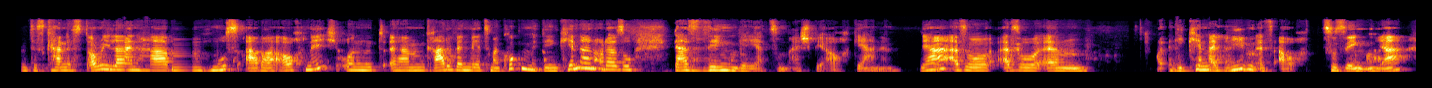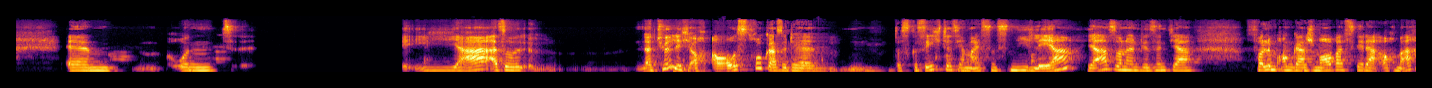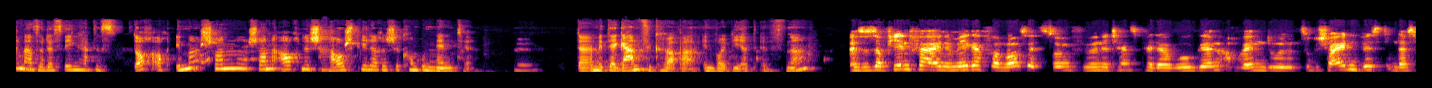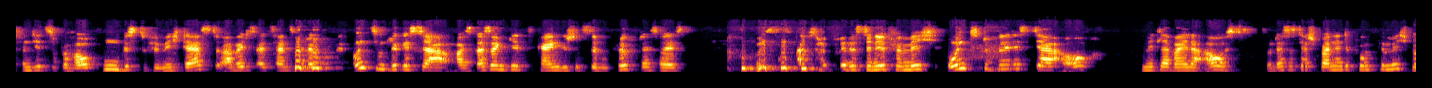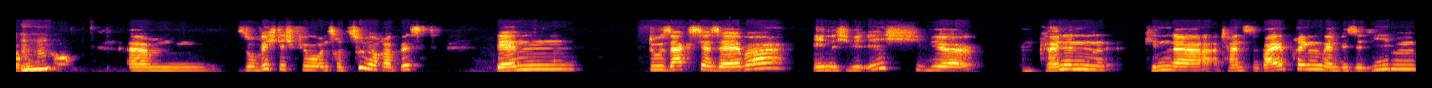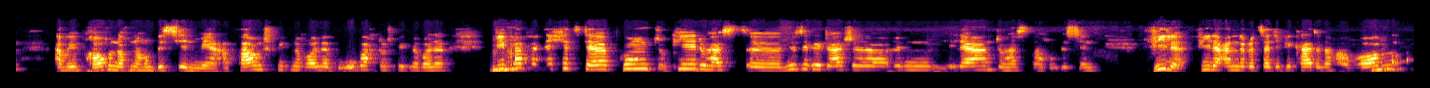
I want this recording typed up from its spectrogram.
das kann eine Storyline haben, muss aber auch nicht. Und ähm, gerade wenn wir jetzt mal gucken mit den Kindern oder so, da singen wir ja zum Beispiel auch gerne. Ja, also, also ähm, die Kinder lieben es auch zu singen, ja. Ähm, und ja, also natürlich auch Ausdruck, also der, das Gesicht ist ja meistens nie leer, ja, sondern wir sind ja voll im Engagement, was wir da auch machen. Also deswegen hat es doch auch immer schon, schon auch eine schauspielerische Komponente, mhm. damit der ganze Körper involviert ist. Ne? Also es ist auf jeden Fall eine mega Voraussetzung für eine Tanzpädagogin, auch wenn du zu bescheiden bist, um das von dir zu behaupten, bist du für mich das. Du arbeitest als Tanzpädagogin und zum Glück ist ja, was das angeht, kein geschützter Begriff. Das heißt, Du bist absolut prädestiniert für mich und du bildest ja auch mittlerweile aus. Und das ist der spannende Punkt für mich, warum mhm. du auch ähm, so wichtig für unsere Zuhörer bist. Denn du sagst ja selber, ähnlich wie ich, wir können Kinder tanzen beibringen, wenn wir sie lieben, aber wir brauchen doch noch ein bisschen mehr. Erfahrung spielt eine Rolle, Beobachtung spielt eine Rolle. Wie mhm. war für dich jetzt der Punkt, okay, du hast äh, Musical-Darstellerin gelernt, du hast noch ein bisschen viele, viele andere Zertifikate noch erworben. Mhm.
